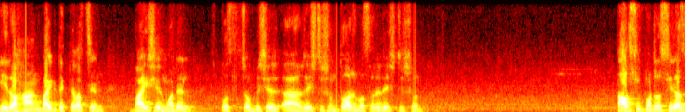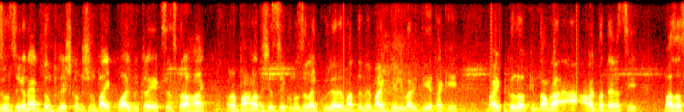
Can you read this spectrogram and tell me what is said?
Hero hunk bike দেখতে পাচ্ছেন, বাইশের মডেল চব্বিশের রেজিস্ট্রেশন, দশ বছরের রেজিস্ট্রেশন। তাওসিফ মোটর সিরাজগঞ্জ, এখানে একদম ফ্রেশ কন্ডিশন বাইক, ক্রয় বিক্রয় এক্সচেঞ্জ করা হয়। আমরা বাংলাদেশের যে কোনো জেলায় কুরিয়ারের মাধ্যমে বাইক ডেলিভারি দিয়ে থাকি। বাইকগুলো কিন্তু আমরা আরেকবার দেখাচ্ছি। বাজাজ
